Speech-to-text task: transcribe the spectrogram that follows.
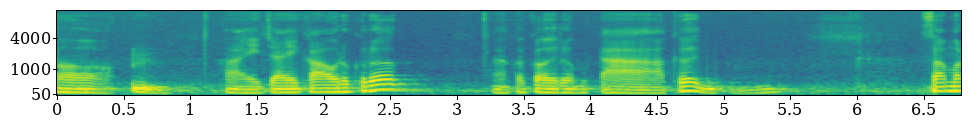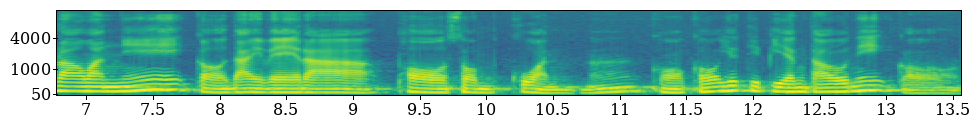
ก็หายใจเก่าลึกๆก็ค่อยเริ่มตาขึ้นสำหรับวันนี้ก็ได้เวลาพอสมควรนะขอขอยุติเพียงเท่านี้ก่อน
